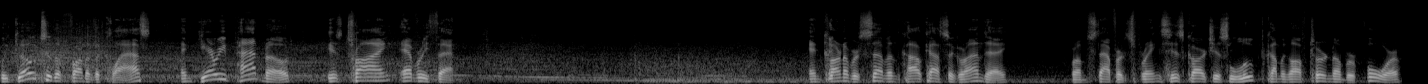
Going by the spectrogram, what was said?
we go to the front of the class, and Gary Patnode is trying everything. And car number seven, Kyle Casagrande from Stafford Springs, his car just looped coming off turn number four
